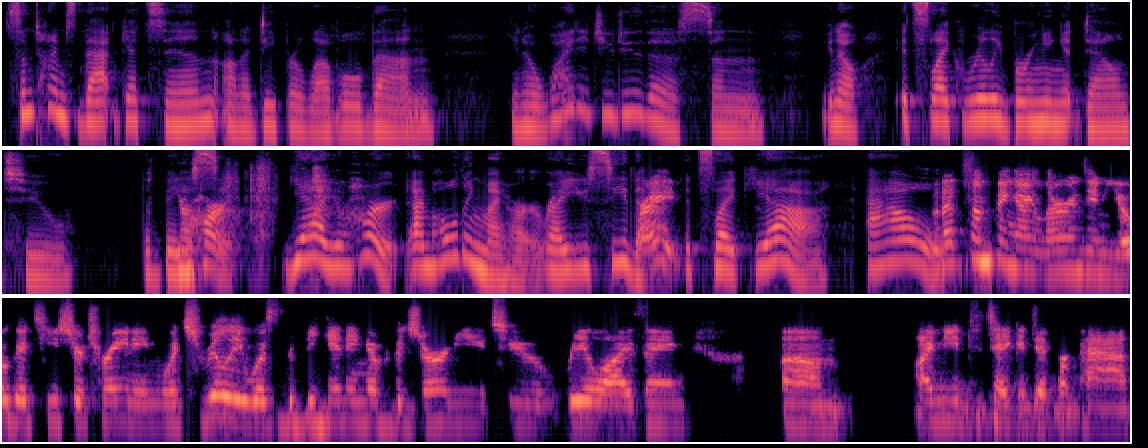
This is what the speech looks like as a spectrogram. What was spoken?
Sometimes that gets in on a deeper level than, you know, why did you do this? And you know, it's like really bringing it down to the basic. Your heart. Yeah, your heart. I'm holding my heart, right? You see that. Right. It's like, yeah. Ow. That's something I learned in yoga teacher training, which really was the beginning of the journey to realizing um, I need to take a different path,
